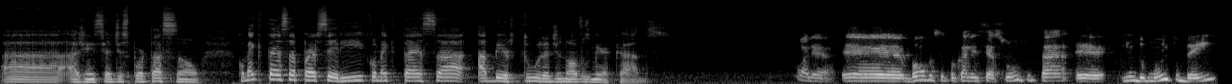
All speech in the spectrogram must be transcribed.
a agência de exportação. Como é que está essa parceria? Como é que está essa abertura de novos mercados? Olha, é bom você tocar nesse assunto, está é, indo muito bem.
